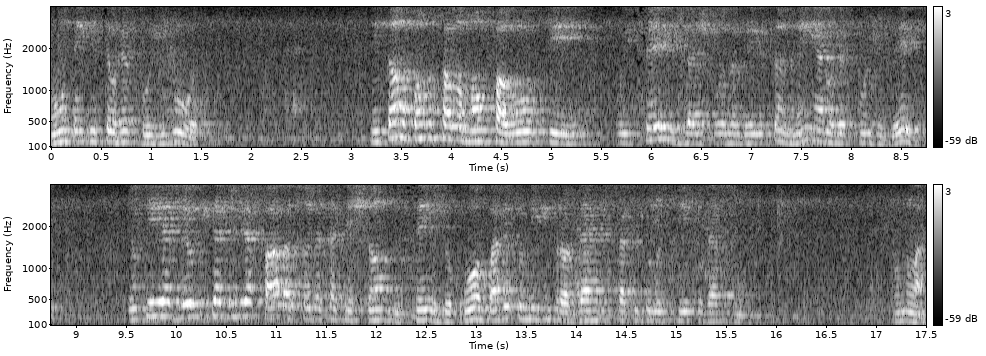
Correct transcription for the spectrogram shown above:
Um tem que ser o refúgio do outro. Então, como Salomão falou que os seios da esposa dele também eram o refúgio dele, eu queria ver o que a Bíblia fala sobre essa questão dos seios do corpo. Abre comigo em Provérbios capítulo 5, verso 1. Vamos lá.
